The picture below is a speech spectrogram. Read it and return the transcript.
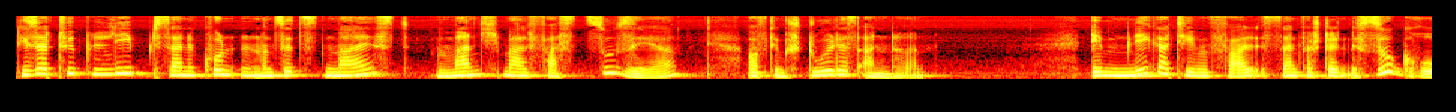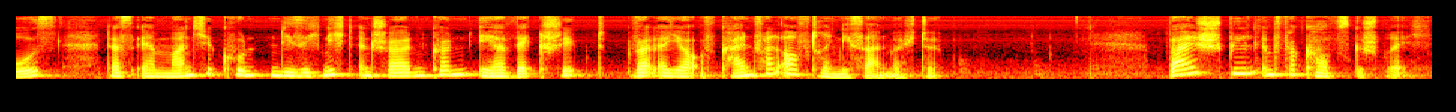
Dieser Typ liebt seine Kunden und sitzt meist, manchmal fast zu sehr, auf dem Stuhl des anderen. Im negativen Fall ist sein Verständnis so groß, dass er manche Kunden, die sich nicht entscheiden können, eher wegschickt, weil er ja auf keinen Fall aufdringlich sein möchte. Beispiel im Verkaufsgespräch.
